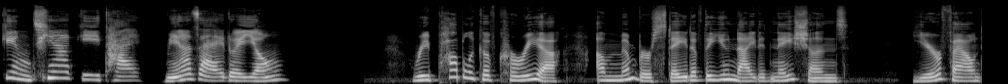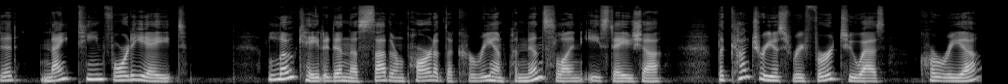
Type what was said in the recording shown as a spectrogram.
敬请期待明仔诶内容。Republic of Korea, a member state of the United Nations. Year founded 1948. Located in the southern part of the Korean peninsula in East Asia, the country is referred to as Korea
